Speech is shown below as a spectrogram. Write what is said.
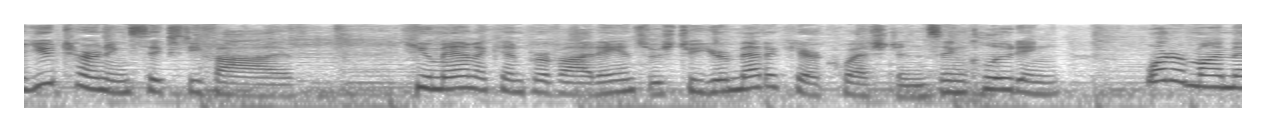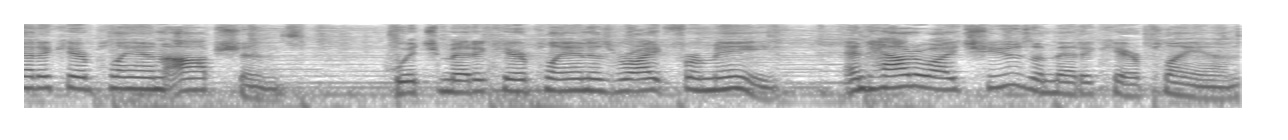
you turning 65? Humana can provide answers to your Medicare questions, including What are my Medicare plan options? Which Medicare plan is right for me? And how do I choose a Medicare plan?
